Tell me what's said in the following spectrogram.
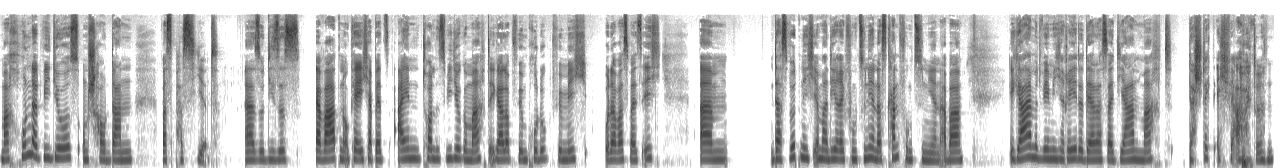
Mach 100 Videos und schau dann, was passiert. Also dieses Erwarten, okay, ich habe jetzt ein tolles Video gemacht, egal ob für ein Produkt, für mich oder was weiß ich. Ähm, das wird nicht immer direkt funktionieren. Das kann funktionieren, aber egal mit wem ich rede, der das seit Jahren macht, da steckt echt viel Arbeit drin.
